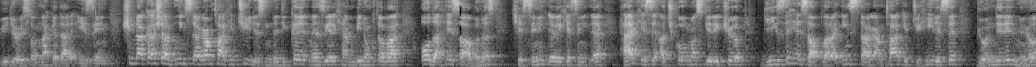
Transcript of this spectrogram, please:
videoyu sonuna kadar izleyin. Şimdi arkadaşlar bu Instagram takipçi hilesinde dikkat etmeniz gereken bir nokta var. O da hesabınız kesinlikle ve kesinlikle herkese açık olması gerekiyor. Gizli hesaplara Instagram takipçi hilesi gönderilmiyor.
